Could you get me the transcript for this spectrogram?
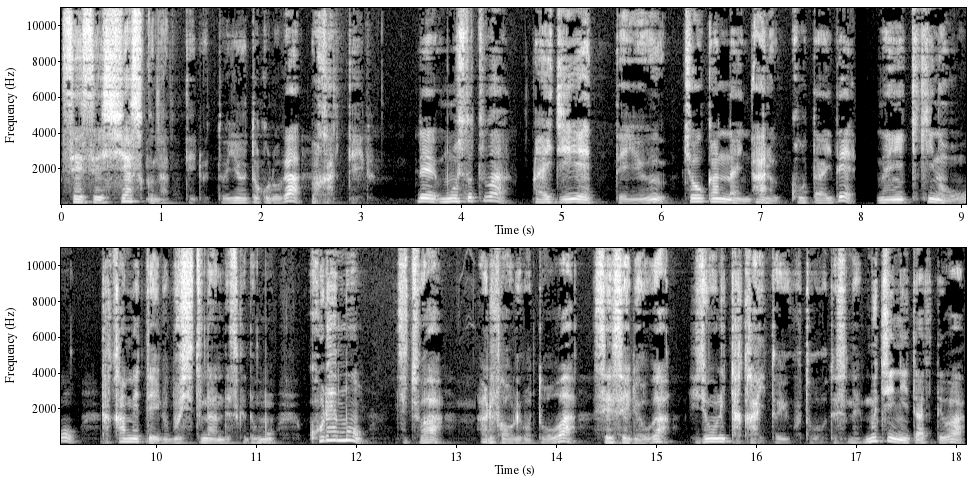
生成しやすくなっているというところが分かっている。で、もう一つは IgA っていう腸管内にある抗体で免疫機能を高めている物質なんですけども、これも実はアルファオリゴ糖は生成量が非常に高いということですね。無賃に至っては、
